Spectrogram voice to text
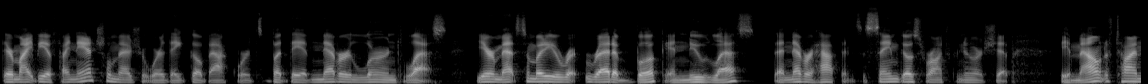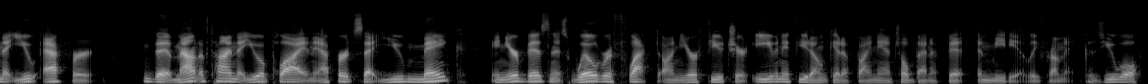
There might be a financial measure where they go backwards, but they have never learned less. You ever met somebody who re- read a book and knew less? That never happens. The same goes for entrepreneurship. The amount of time that you effort, the amount of time that you apply and efforts that you make in your business will reflect on your future, even if you don't get a financial benefit immediately from it, because you will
